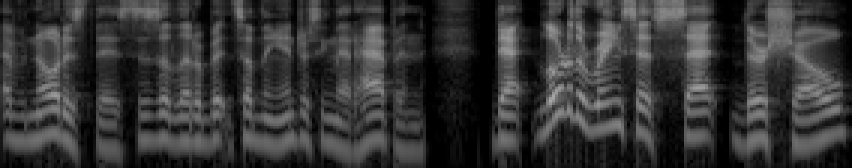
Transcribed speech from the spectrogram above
have noticed this. This is a little bit something interesting that happened. That Lord of the Rings has set their show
